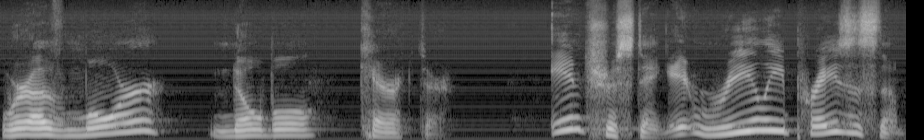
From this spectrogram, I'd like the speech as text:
were of more noble character. Interesting. It really praises them.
